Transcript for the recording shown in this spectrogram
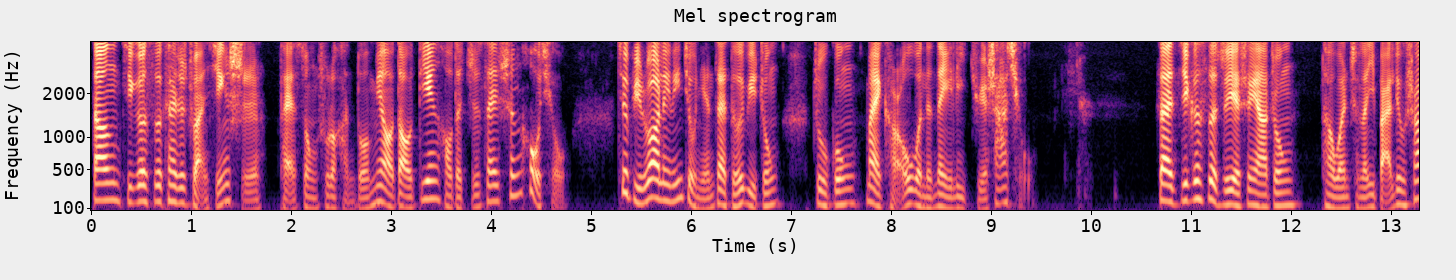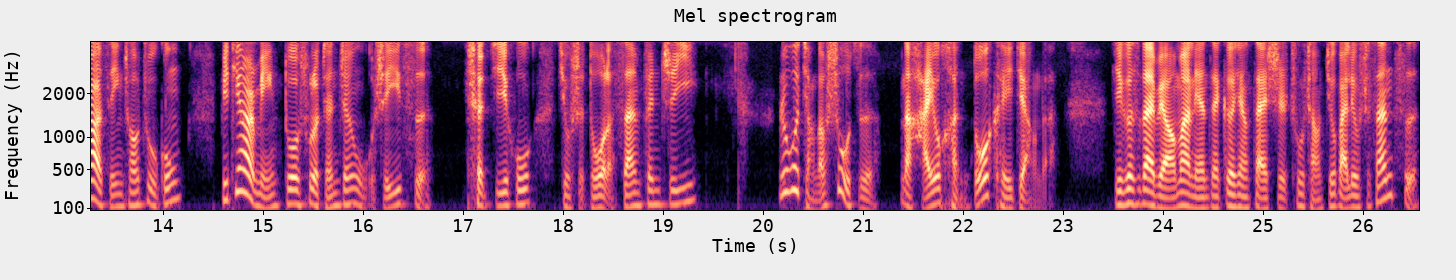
当吉格斯开始转型时，他也送出了很多妙到颠毫的直塞身后球，就比如2009年在德比中助攻迈克尔·欧文的那一粒绝杀球。在吉格斯的职业生涯中，他完成了一百六十二次英超助攻，比第二名多出了整整五十一次，这几乎就是多了三分之一。如果讲到数字，那还有很多可以讲的。吉格斯代表曼联在各项赛事出场九百六十三次。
